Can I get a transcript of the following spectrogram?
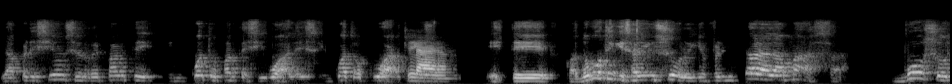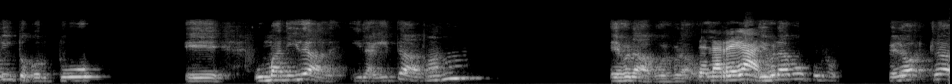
la presión se reparte en cuatro partes iguales, en cuatro cuartos. Claro. Este, cuando vos tenés que salir solo y enfrentar a la masa, vos solito con tu eh, humanidad y la guitarra, es bravo, es bravo. De la regalo. Es bravo, pero, pero claro,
